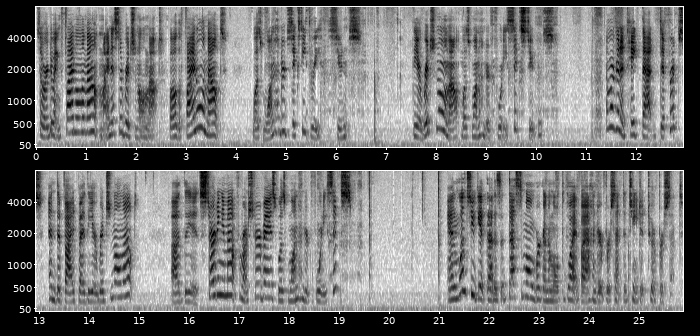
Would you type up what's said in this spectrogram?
So we're doing final amount minus original amount. Well, the final amount was 163 students. The original amount was 146 students. And we're going to take that difference and divide by the original amount. Uh, the starting amount from our surveys was 146. And once you get that as a decimal, we're going to multiply it by 100% to change it to a percent.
